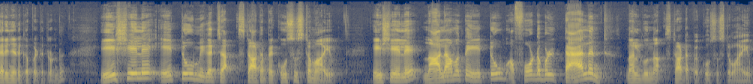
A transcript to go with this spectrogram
തിരഞ്ഞെടുക്കപ്പെട്ടിട്ടുണ്ട്. ഏഷ്യയിലെ ഏറ്റവും മികച്ച സ്റ്റാർട്ടപ്പ് എക്കോസിസ്റ്റമായും ഏഷ്യയിലെ നാലാമത്തെ ഏറ്റവും അഫോർഡബിൾ ടാലന്റ് നൽകുന്ന സ്റ്റാർട്ടപ്പ് എക്കോസിസ്റ്റമായും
